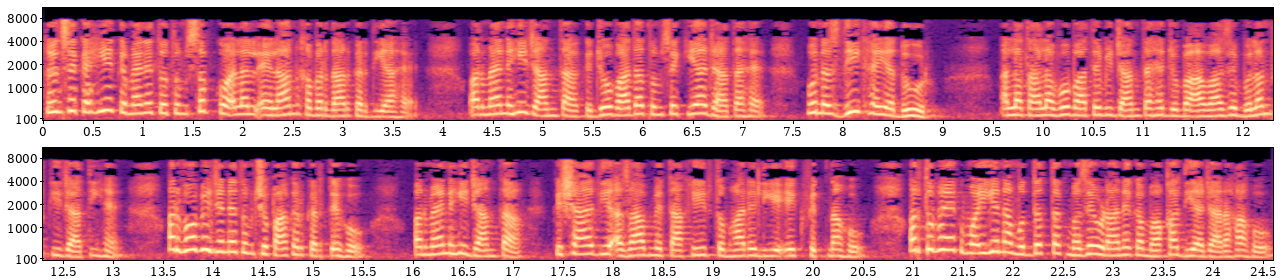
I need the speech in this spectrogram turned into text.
تو ان سے کہیے کہ میں نے تو تم سب کو الل اعلان خبردار کر دیا ہے۔ اور میں نہیں جانتا کہ جو وعدہ تم سے کیا جاتا ہے، وہ نزدیک ہے یا دور۔ اللہ تعالیٰ وہ باتیں بھی جانتا ہے جو بآواز بلند کی جاتی ہیں اور وہ بھی جنہیں تم چھپا کر کرتے ہو۔ اور میں نہیں جانتا کہ شاید یہ عذاب میں تاخیر تمہارے لیے ایک فتنا ہو اور تمہیں ایک معینہ مدت تک مزے اڑانے کا موقع دیا جا رہا ہو۔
